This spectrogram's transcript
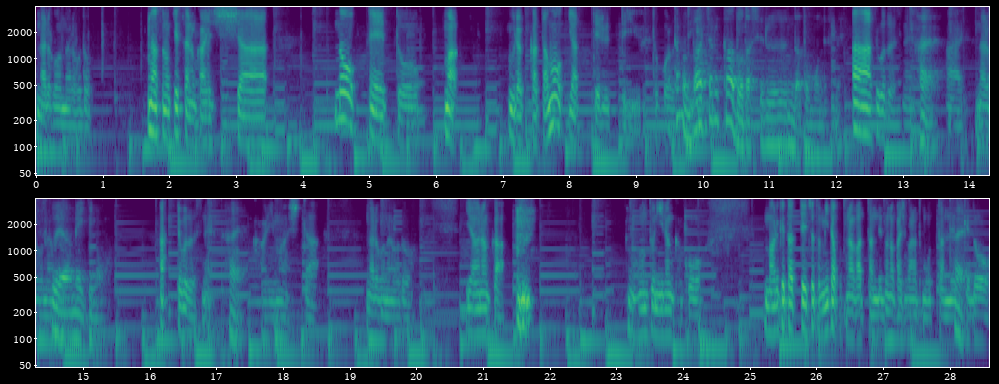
なるほど、なるほど。まあ、その決済の会社の、えっ、と、まあ、裏方もやってるっていうところ多分バーチャルカードを出してるんだと思うんですね。ああ、そういうことですね。ははい。なるい。ほど。スクエア名義の。あ、ってことですね。はい。わかりました。なるほど、なるほど。いや、なんか、本当になんかこう、マルケタってちょっと見たことなかったんで、どんな会社かなと思ったんですけど、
